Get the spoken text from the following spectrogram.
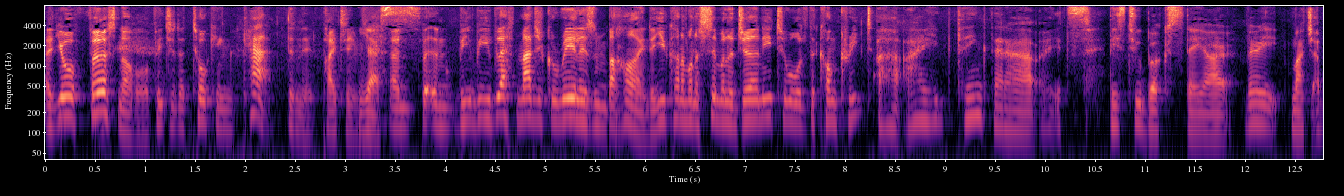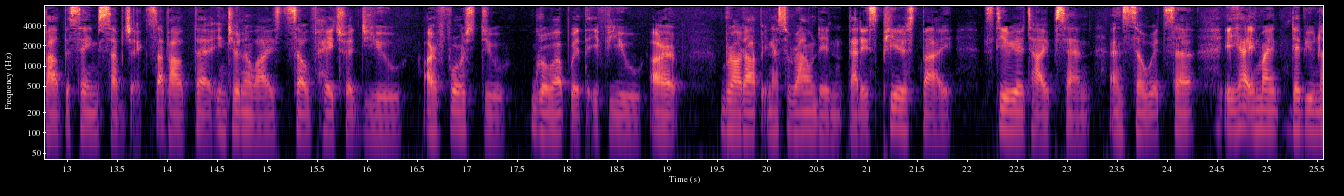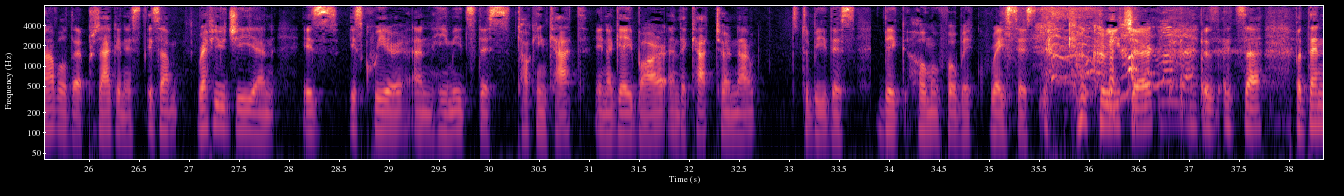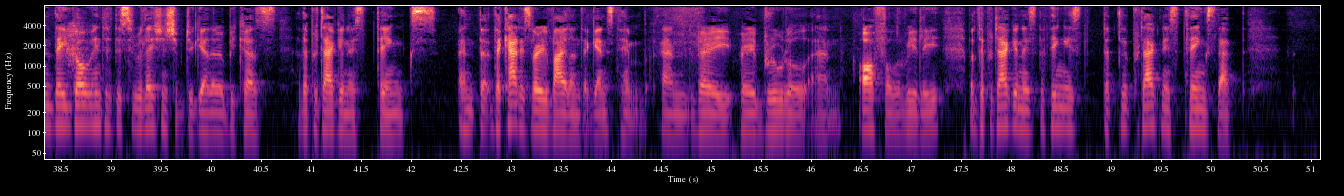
Your first novel featured a talking cat didn't it Pajtim? yes. And but and you've left magical realism behind. Are you kind of on a similar journey towards the concrete? Uh, i think that uh, it's these two books they are very much about the same subjects, about the internalized self hatred you are forced to grow up with if you are brought up in a surrounding that is pierced by stereotypes and and so it's uh yeah in my debut novel the protagonist is a refugee and is is queer and he meets this talking cat in a gay bar and the cat turned out to be this big homophobic racist creature. It's, it's uh, but then they go into this relationship together because the protagonist thinks and the, the, cat is very violent against him and very very brutal and awful really but the protagonist the thing is that the protagonist thinks that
